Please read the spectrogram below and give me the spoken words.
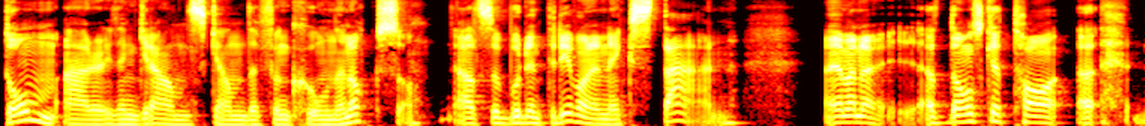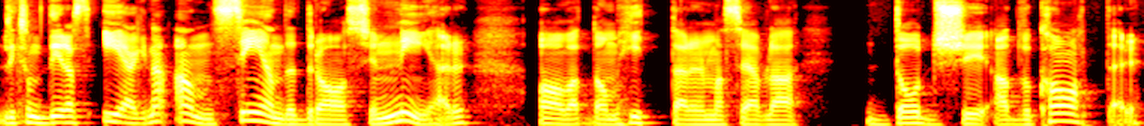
de är den granskande funktionen också? Alltså, borde inte det vara en extern? Jag menar, att de ska ta, eh, liksom deras egna anseende dras ju ner av att de hittar en massa jävla dodgy advokater,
